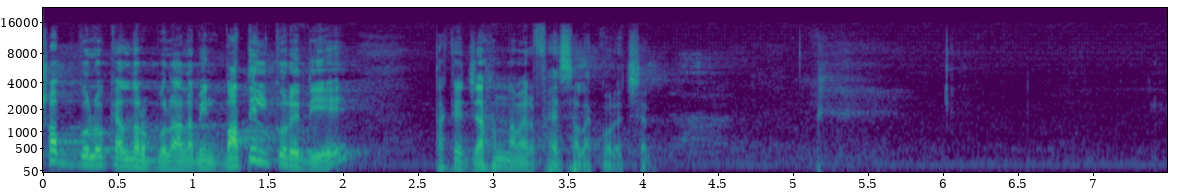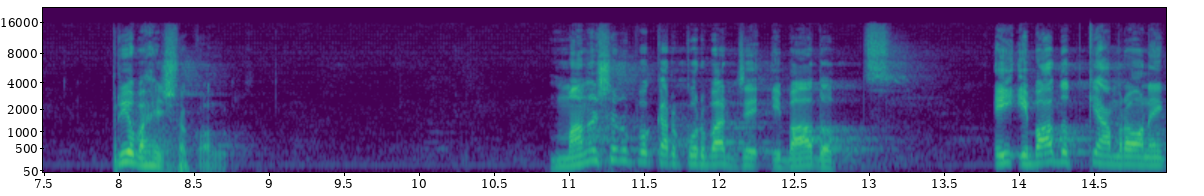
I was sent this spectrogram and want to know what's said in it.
সবগুলোকে আল্লাহ রব্বুল আলমিন বাতিল করে দিয়ে তাকে জাহান্নামের ফয়সালা করেছেন। প্রিয় ভাই সকল, মানুষের উপকার করবার যে ইবাদত, এই ইবাদতকে আমরা অনেক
